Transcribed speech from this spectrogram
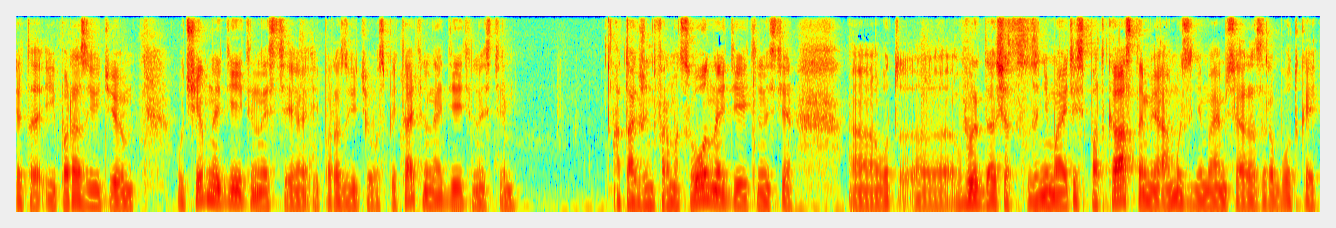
Это и по развитию учебной деятельности, и по развитию воспитательной деятельности – а также информационной деятельности. А, вот э, вы да, сейчас занимаетесь подкастами, а мы занимаемся разработкой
